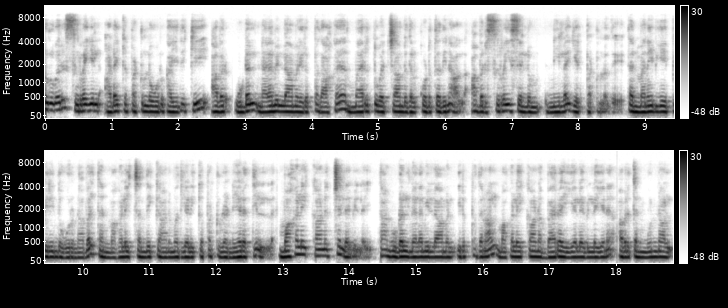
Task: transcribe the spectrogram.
ஒருவர் சிறையில் அடைக்கப்பட்டுள்ள ஒரு கைதிக்கு அவர் உடல் நலமில்லாமல் இருப்பதாக மருத்துவ சான்றிதழ் கொடுத்ததினால் அவர் சிறை செல்லும் நிலை ஏற்பட்டுள்ளது. தன் மனைவியை பிரிந்த ஒரு நபர் தன் மகளை சந்திக்க அனுமதி அளிக்கப்பட்டுள்ள நேரத்தில் மகளை காண செல்லவில்லை. தான் உடல் நலமில்லாமல் இருப்பதனால் மகளை காண வர இயலவில்லை என அவர் தன் முன்னாள்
